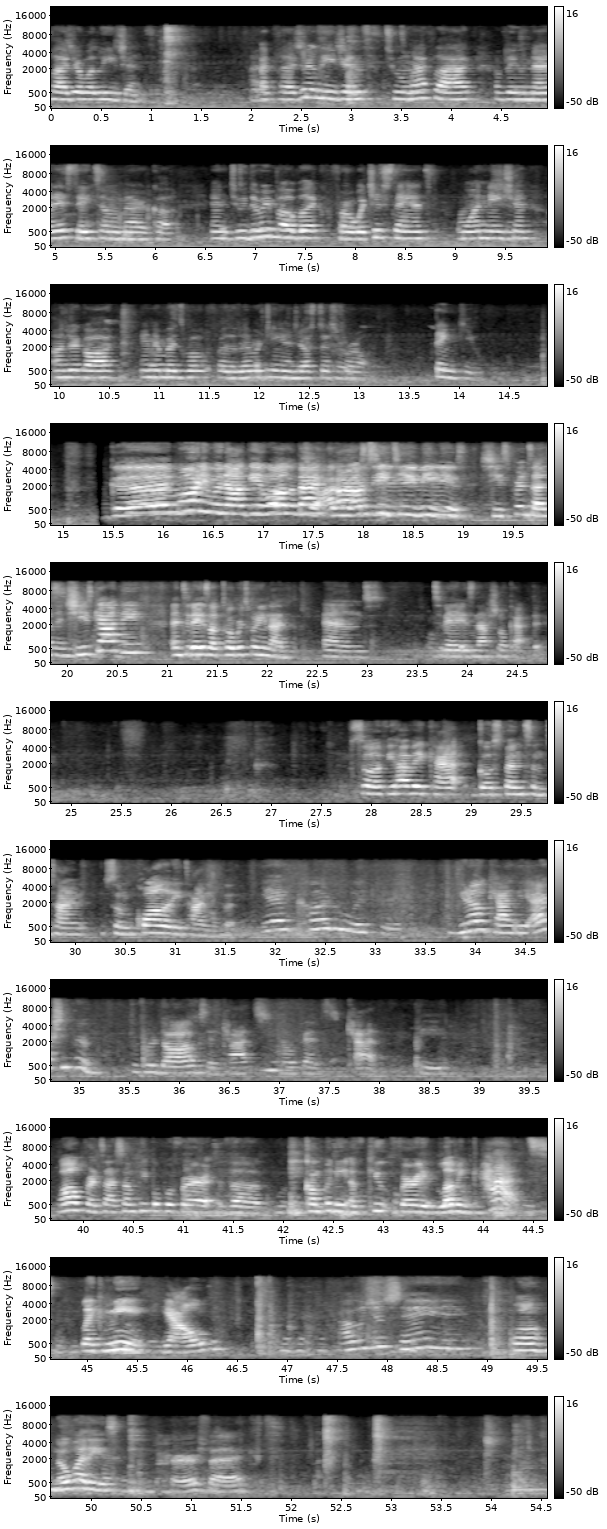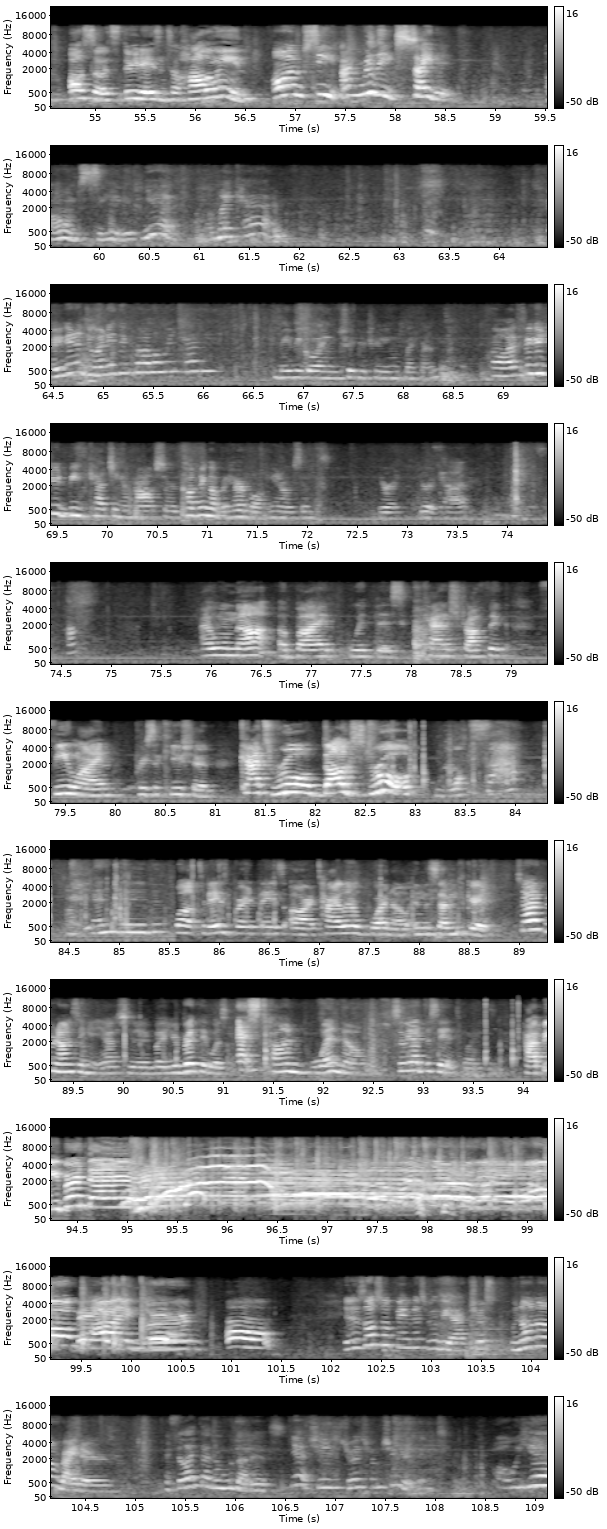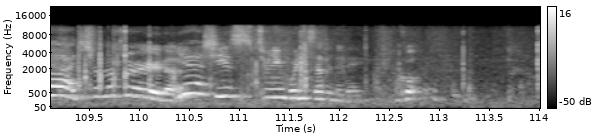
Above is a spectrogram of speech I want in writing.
Pledge of Allegiance. I pledge allegiance to my flag of the United States of America and to the republic for which it stands, one nation, under God, indivisible, for the liberty and justice for all. Thank you. Good morning, Moonaki, and welcome back to RCTV News. She's Princess. And she's Kathy. And today is October 29th, and today is National Cat Day. So if you have a cat, go spend some time, some quality time with it. Yeah, cuddle with it. You know, Kathy, I actually prefer, prefer dogs and cats. No offense, cat, bee. Well, Princess, some people prefer the company of cute, furry, loving cats, like me. Yow. I was just saying. Well, nobody's perfect. Also, it's three days until Halloween. OMC, I'm really excited. OMC. Yeah, on my cat. Are you gonna do anything for Halloween, Kathy? Maybe going trick or treating with my friends. Oh, I figured you'd be catching a mouse or cuffing up a hairball, you know, since you're a, you're a cat. I will not abide with this catastrophic feline persecution. Cats rule, dogs drool. What's that? Offended. Well, today's birthdays are Tyler Bueno in the seventh grade. Sorry for pronouncing it yesterday, but your birthday was Eston Bueno, so we had to say it twice. Happy birthday! Tyler! It is also famous movie actress Winona Ryder. I feel like I know who that is. Yeah, she's Joyce from Stranger Things. Oh yeah, I just remembered. Yeah, she's turning 47 today. Cool.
